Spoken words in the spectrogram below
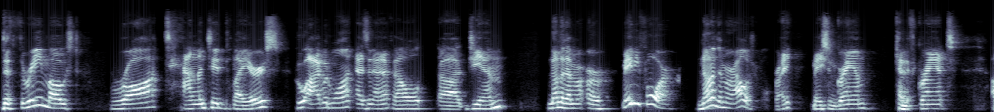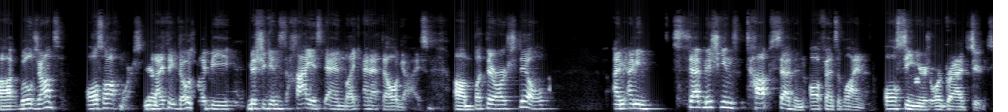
the three most raw, talented players who I would want as an NFL uh, GM, none of them are, or maybe four, none of them are eligible, right? Mason Graham, Kenneth Grant, uh, Will Johnson all sophomores. Yeah. And I think those might be Michigan's highest end, like NFL guys. Um, but there are still, I, I mean, set Michigan's top seven offensive linemen, all seniors or grad students,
